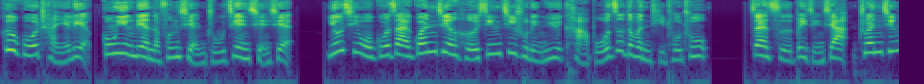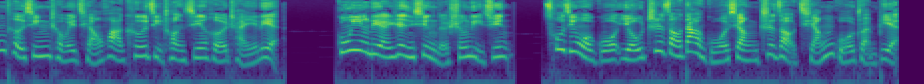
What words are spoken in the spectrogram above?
各国产业链、供应链的风险逐渐显现，尤其我国在关键核心技术领域卡脖子的问题突出。在此背景下，专精特新成为强化科技创新和产业链、供应链韧性的生力军，促进我国由制造大国向制造强国转变。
